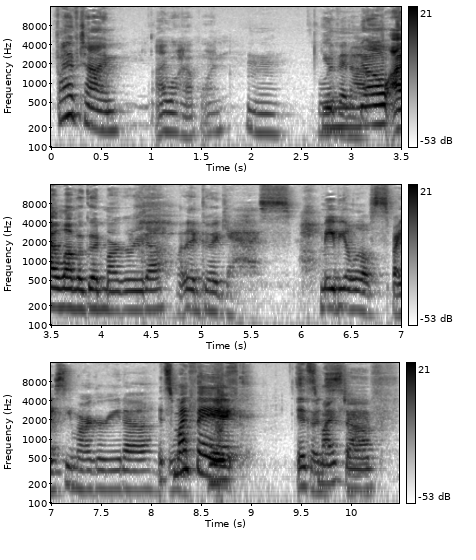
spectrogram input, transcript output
If I have time, I will have one. Hmm. Live you it up. know I love a good margarita. What a good yes. Maybe a little spicy margarita. It's my little fave. kick. It's good my stuff.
